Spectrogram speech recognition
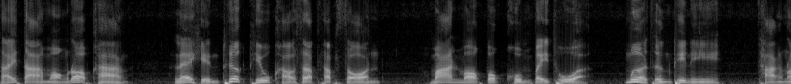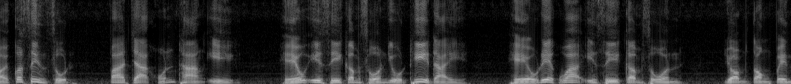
สายตามองรอบข้าง และเห็นเทือกทิวเขาสลับซับซ้อน ม่านหมอกปกคลุมไปทั่ว เมื่อถึงที่นี้ ทางน้อยก็สิ้นสุดปาจากหนทางอีก เหวอีซีกำสวนอยู่ที่ใด เหวเรียกว่าอินทรีย์กำสวน ย่อมต้องเป็น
